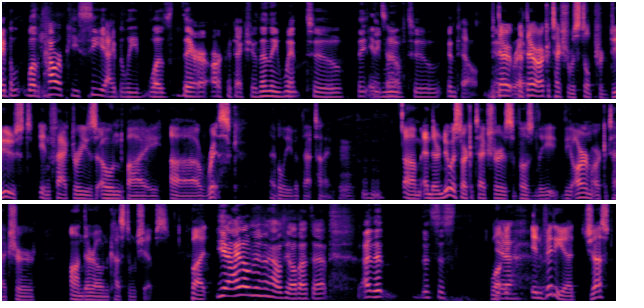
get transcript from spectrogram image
I bel well, the Power PC, I believe, was their architecture. Then they went to they, they moved to Intel. But Yeah. their right. but their architecture was still produced in factories owned by uh, Risk, I believe, at that time. Um, and their newest architecture is supposedly the ARM architecture on their own custom chips. But Yeah, I don't know how I feel about that. I, that that's just well, Yeah. I- Nvidia just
